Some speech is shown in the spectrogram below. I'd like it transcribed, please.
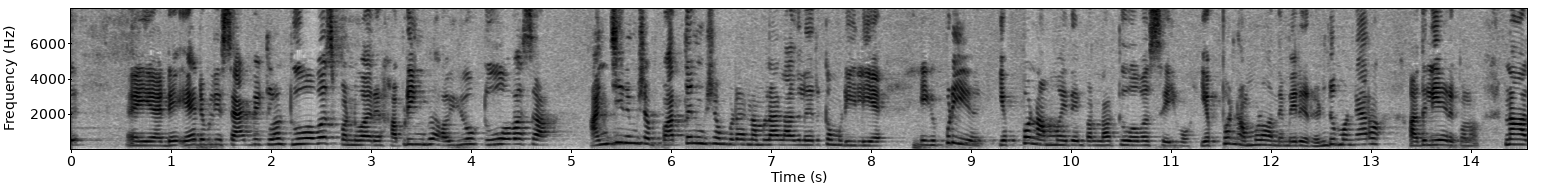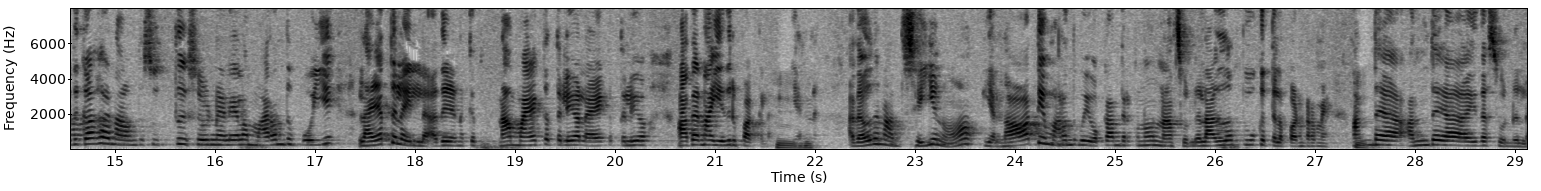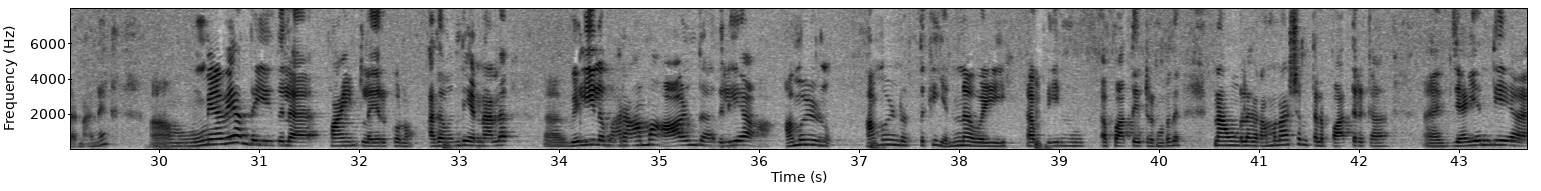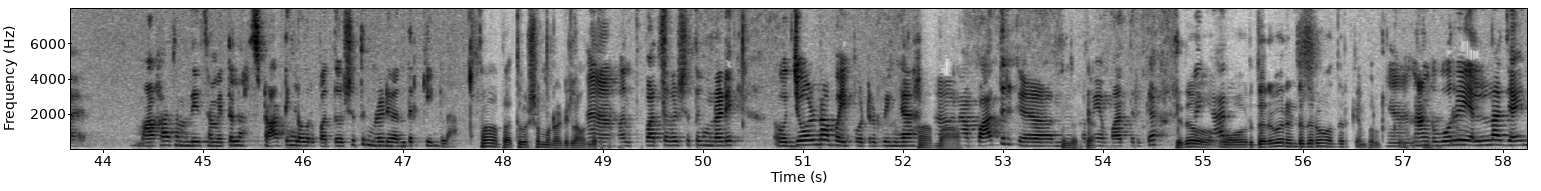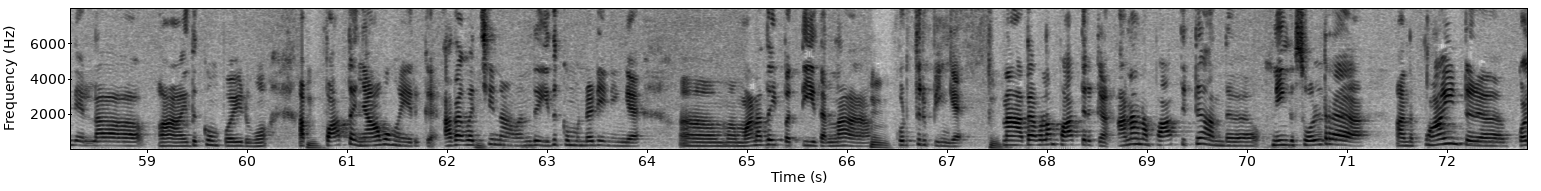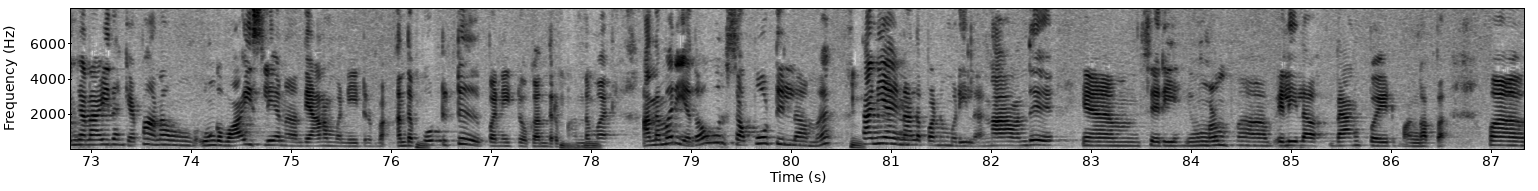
ஏடபிள்யூ சாட்விக்லாம் டூ ஹவர்ஸ் பண்ணுவார். அப்படிங்கும்போது ஐயோ டூ ஹவர்ஸா அஞ்சு நிமிஷம் பத்து நிமிஷம் கூட நம்மளால் அதில் இருக்க முடியலையே. எப்படி எப்போ நம்ம இதே பண்ணலாம்? டூ ஹவர்ஸ் செய்வோம். எப்போ நம்மளும் அந்த மாரி ரெண்டு மணி நேரம் அதுலேயே இருக்கணும். நான் அதுக்காக நான் வந்து சுத்து சூழ்நிலையெல்லாம் மறந்து போய் லயத்தில் இல்லை. அது எனக்கு நான் மயக்கத்துலேயோ லயக்கத்துலேயோ அதை நான் எதிர்பார்க்கல. என்ன? அதாவது நான் அது செய்யணும். எல்லாத்தையும் மறந்து போய் உக்காந்துருக்கணும்னு நான் சொல்லலை. அதுதான் தூக்கத்தில் பண்ணுறமே அந்த அந்த இதை சொல்லலை நான். உண்மையாகவே அந்த இதில் பாயிண்டில் இருக்கணும். அதை வந்து என்னால் வெளியில் வராமல் ஆழ்ந்து அதுலேயே அமிழணும். அமிழ்றதுக்கு என்ன வழி அப்படின்னு பார்த்துட்டு இருக்கும்போது நான் உங்களை ரமணாசிரமத்தில் பார்த்துருக்கேன். ஜெயந்தியை அஹ், மகாசமதி சமயத்தில் ஸ்டார்டிங்கில் ஒரு பத்து வருஷத்துக்கு முன்னாடி வந்திருக்கீங்களா? ஆ பத்து வருஷம் முன்னாடிலாம் வந்து பத்து வருஷத்துக்கு முன்னாடி ஜோல்னா பை போட்டிருப்பீங்க. நான் பார்த்துருக்கேன். பார்த்துருக்கேன். ஏதோ ஒரு தடவை ரெண்டு தடவை வந்திருக்கேன். நாங்கள் ஒரு எல்லா ஜெயந்தி எல்லா இதுக்கும் போயிடுவோம். அப்போ பார்த்த ஞாபகம் இருக்கு. அதை வச்சு நான் வந்து இதுக்கு முன்னாடி நீங்கள் மனதை பற்றி இதெல்லாம் கொடுத்துருப்பீங்க. நான் அதெல்லாம் பார்த்துருக்கேன். ஆனால் நான் பார்த்துட்டு அந்த நீங்கள் சொல்கிற அந்த பாயிண்ட்டு கொஞ்ச நாளி தான் கேட்பேன். ஆனால் உங்க உங்கள் வாய்ஸ்லேயே நான் தியானம் பண்ணிட்டு இருப்பேன். அந்த போட்டுட்டு பண்ணிட்டு உட்காந்துருப்பேன் அந்த மாதிரி அந்த மாதிரி ஏதோ ஒரு சப்போர்ட் இல்லாமல் தனியாக என்னால் பண்ண முடியல. நான் வந்து சரி இவங்களும் வெளியில் பேங்க் போயிருப்பாங்க அப்போ.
